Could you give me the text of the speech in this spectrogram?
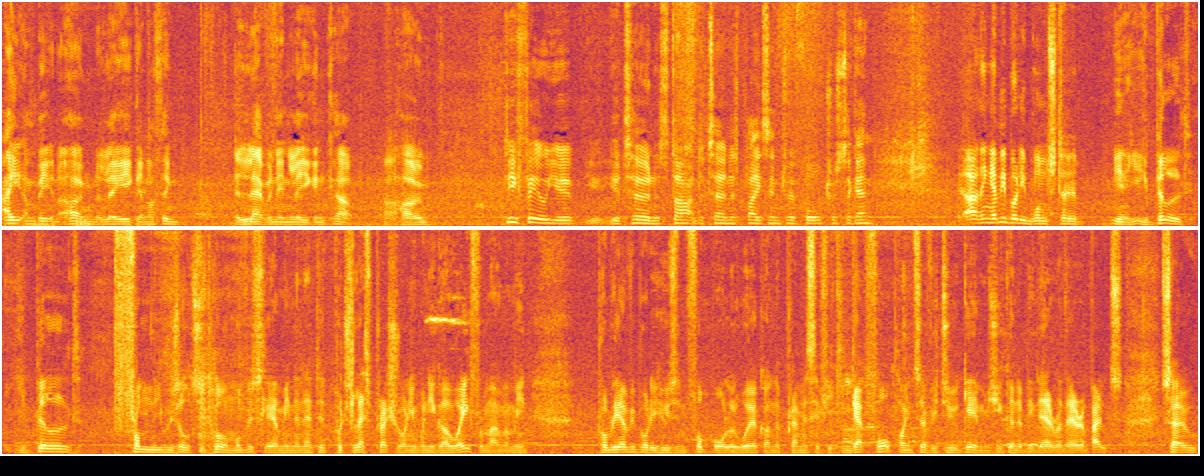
eight unbeaten at home in the league, and I think eleven in league and cup at home. Do you feel you, you your turn starting to turn this place into a fortress again? I think everybody wants to, you know, you build, you build from the results at home, obviously. I mean, and it puts less pressure on you when you go away from home. I mean, probably everybody who's in football will work on the premise if you can get four points every two games, you're going to be there or thereabouts. So,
